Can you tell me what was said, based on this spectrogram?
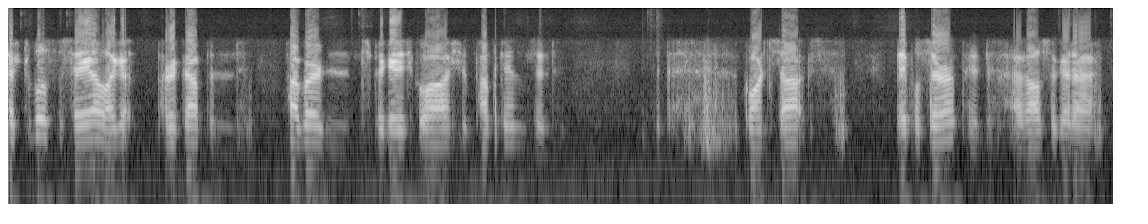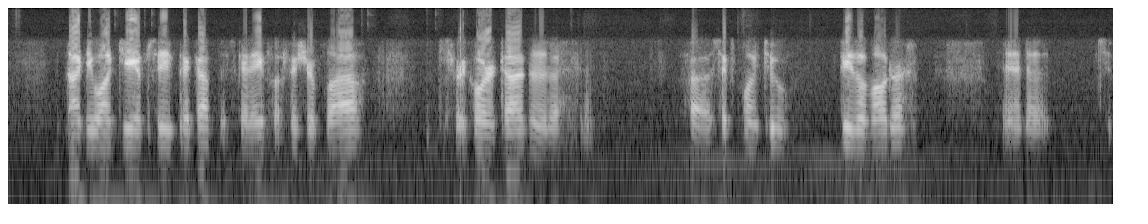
vegetables for sale. I got buttercup and Hubbard and spaghetti squash and pumpkins and uh, corn stalks, maple syrup, and I've also got a 91 GMC pickup. It's got an 8 foot Fisher plow, three quarter ton, and a uh, 6.2 diesel motor, and uh, it's in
